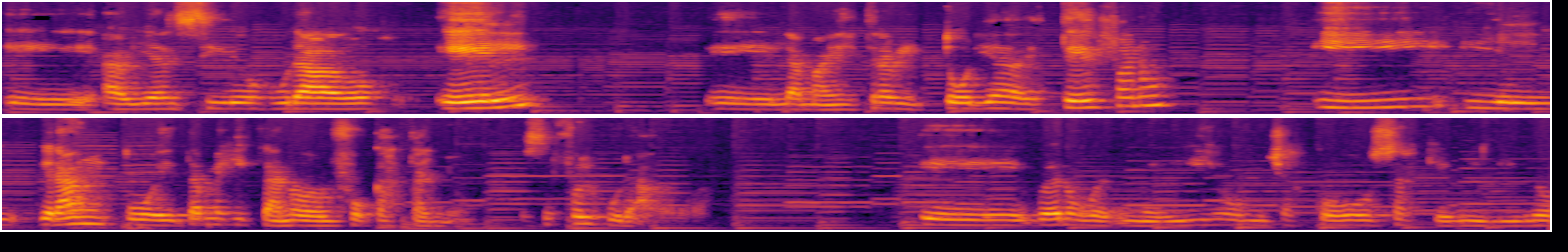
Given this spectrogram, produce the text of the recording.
eh, habían sido jurados él, eh, la maestra Victoria de Estéfano y, y, el gran poeta mexicano Adolfo Castañón. Ese fue el jurado bueno, me dijo muchas cosas, que mi libro,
